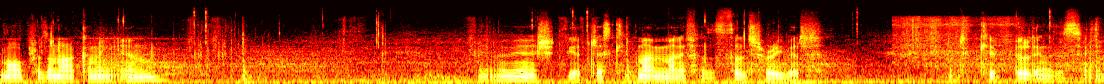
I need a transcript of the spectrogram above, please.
More prisoner coming in. Maybe I should get, just keep my money for the solitary bit. To keep building this thing.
